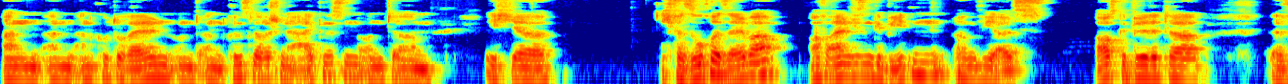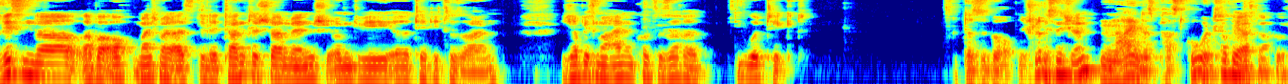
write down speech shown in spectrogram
an, an, an kulturellen und an künstlerischen Ereignissen und ähm, ich, äh, ich versuche selber auf allen diesen Gebieten irgendwie als ausgebildeter wissender, aber auch manchmal als dilettantischer Mensch irgendwie äh, tätig zu sein. Ich habe jetzt mal eine kurze Sache. Die Uhr tickt. Das ist überhaupt nicht schlimm. Ist nicht schlimm? Nein, das passt gut. Okay, erst klar, gut.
